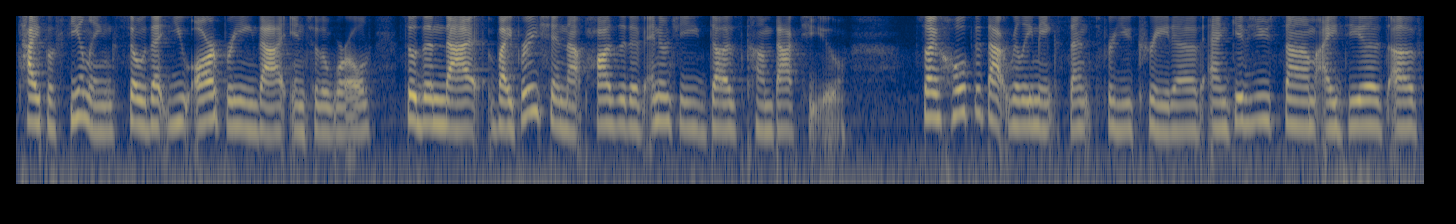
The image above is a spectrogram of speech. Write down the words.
type of feeling so that you are bringing that into the world. So then that vibration, that positive energy does come back to you. So I hope that that really makes sense for you, creative, and gives you some ideas of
